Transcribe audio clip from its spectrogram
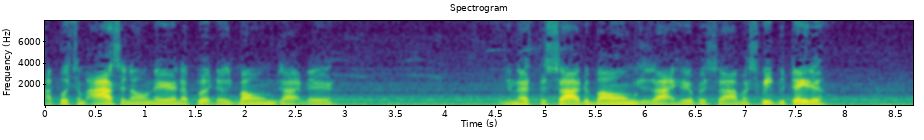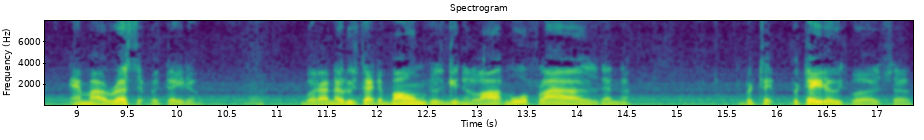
I put some icing on there and I put those bones out there. And that's beside the bones is out here beside my sweet potato and my russet potato. But I noticed that the bones was getting a lot more flies than the, the potatoes was. So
